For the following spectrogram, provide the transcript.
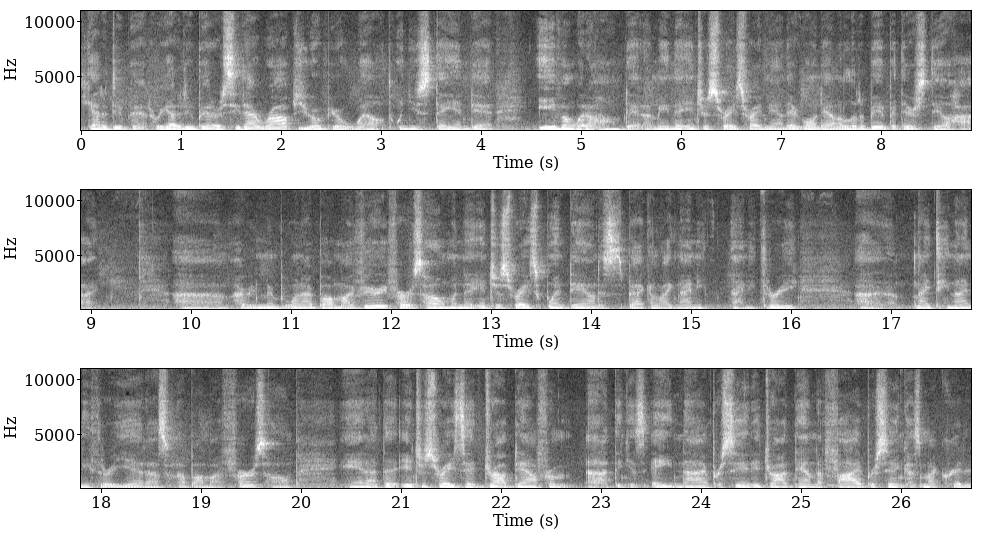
You got to do better. We got to do better. See, that robs you of your wealth when you stay in debt. Even with a home debt, I mean, the interest rates right now, they're going down a little bit, but they're still high. Um, I remember when I bought my very first home, when the interest rates went down, this is back in like 90, 93, uh, 1993, yeah, that's when I bought my first home and uh, the interest rates had dropped down from uh, I think it's eight nine percent. It dropped down to five percent because my credit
